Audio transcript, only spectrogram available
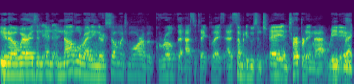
you know whereas in, in, in, novel writing there's so much more of a growth that has to take place as somebody who's in, a interpreting that reading right.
